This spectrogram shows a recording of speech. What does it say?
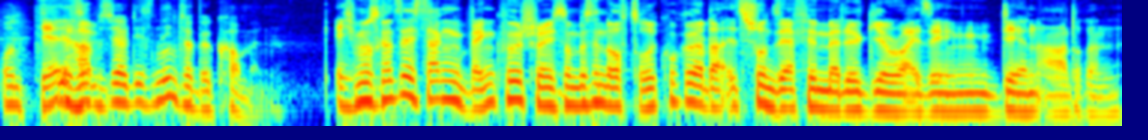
Und ja, hier also, haben sie halt diesen Ninja bekommen. Ich muss ganz ehrlich sagen, Vanquish, wenn ich so ein bisschen drauf zurückgucke, da ist schon sehr viel Metal Gear Rising DNA drin.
